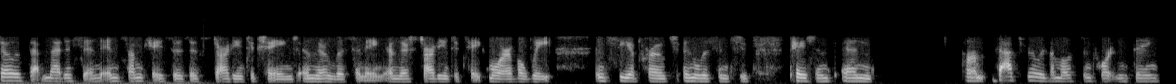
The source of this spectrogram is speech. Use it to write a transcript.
shows that medicine, in some cases, is starting to change, and they're listening, and they're starting to take more of a wait and see approach and listen to patients, and um, that's really the most important thing.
